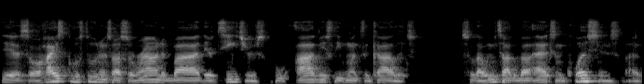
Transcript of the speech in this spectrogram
Yeah, so high school students are surrounded by their teachers who obviously went to college. So like when we talk about asking questions, like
